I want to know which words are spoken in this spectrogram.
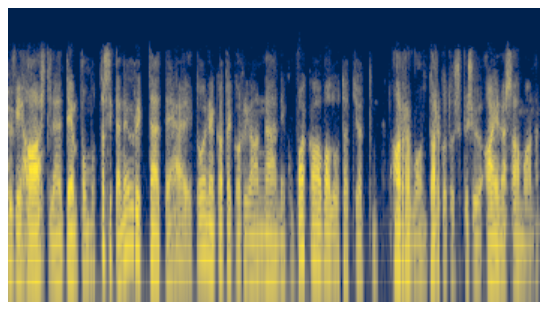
hyvin haasteellinen tempo, mutta sitä ne yrittää tehdä. Eli toinen kategoria on nämä niin kuin vakaa-valuutat, joiden arvo on tarkoitus pysyä aina samana.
